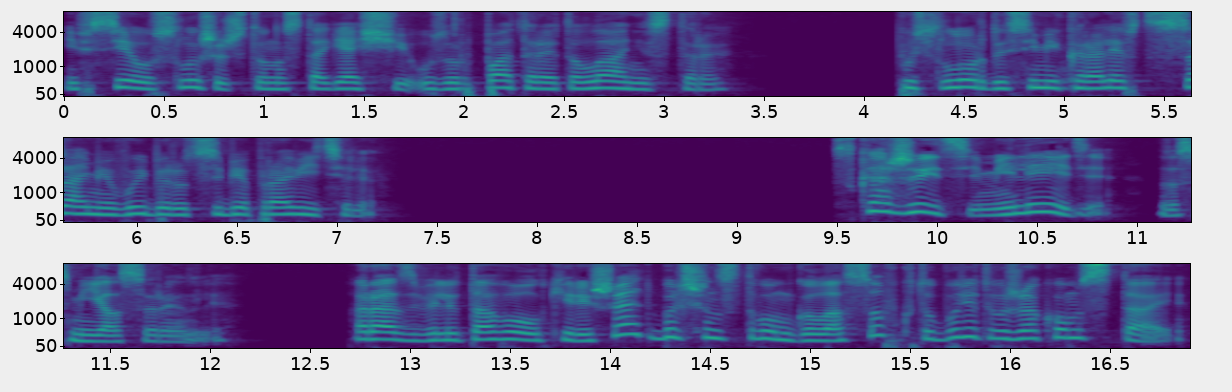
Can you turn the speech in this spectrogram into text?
и все услышат, что настоящие узурпаторы — это Ланнистеры. Пусть лорды Семи Королевств сами выберут себе правителя. «Скажите, миледи», — засмеялся Ренли, — «разве лютоволки решают большинством голосов, кто будет вожаком стаи?»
